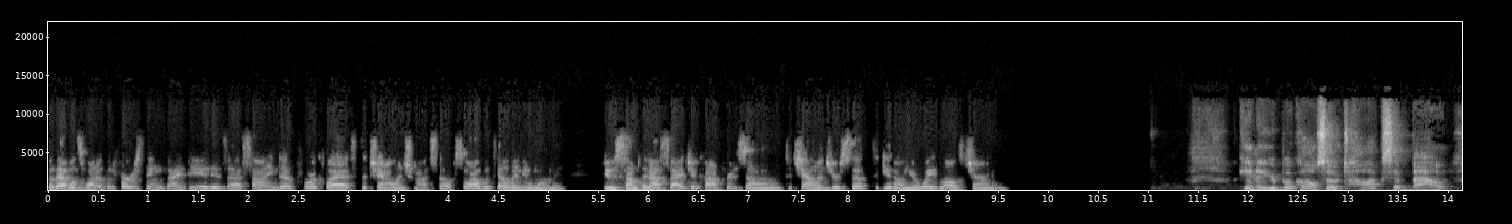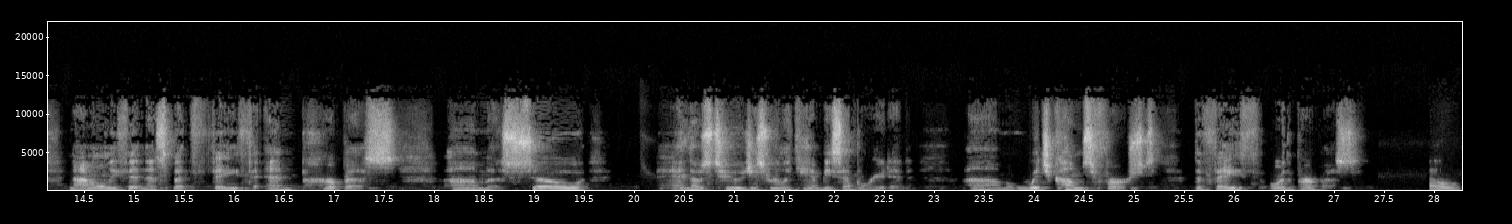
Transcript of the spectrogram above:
So that was one of the first things I did is I signed up for a class to challenge myself. So I would tell any woman, do something outside your comfort zone to challenge yourself to get on your weight loss journey. Okay, now your book also talks about not only fitness, but faith and purpose. Um, so, and those two just really can't be separated. Um, which comes first, the faith or the purpose? Oh,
